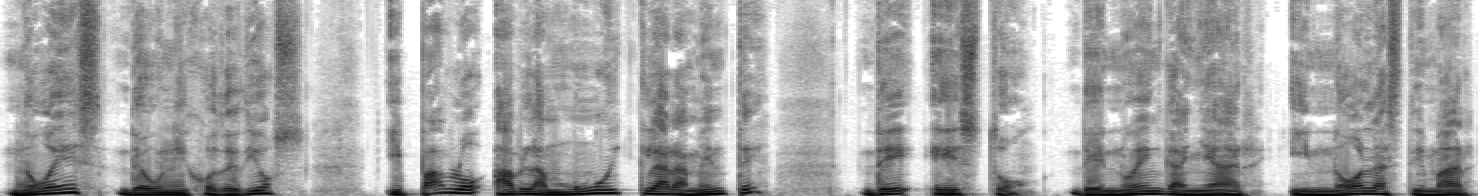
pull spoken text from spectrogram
no es de un hijo de Dios. Y Pablo habla muy claramente de esto, de no engañar y no lastimar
